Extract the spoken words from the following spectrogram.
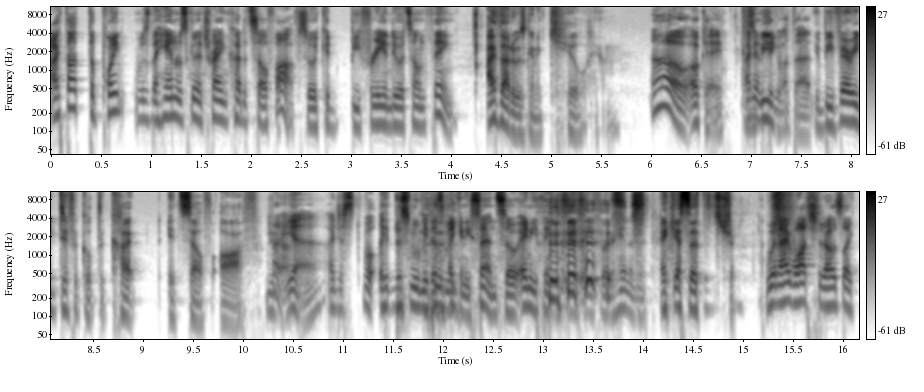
I thought the point was the hand was going to try and cut itself off so it could be free and do its own thing. I thought it was gonna kill him. Oh, okay. I didn't be- think about that. It'd be very difficult to cut itself off. Oh, yeah, I just well, it- this movie doesn't make any sense. So anything easy for a hand in this. I guess that's true. When I watched it, I was like,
